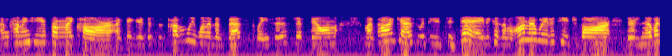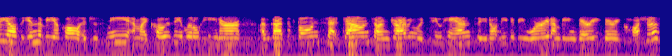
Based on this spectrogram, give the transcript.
I'm coming to you from my car. I figured this is probably one of the best places to film my podcast with you today because I'm on my way to teach barre. There's nobody else in the vehicle. It's just me and my cozy little heater. I've got the phone set down, so I'm driving with two hands, so you don't need to be worried. I'm being very, very cautious.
